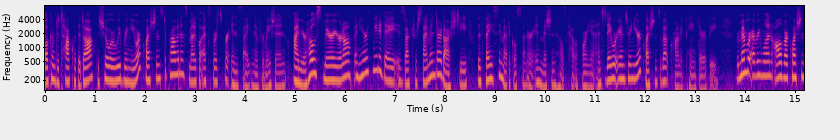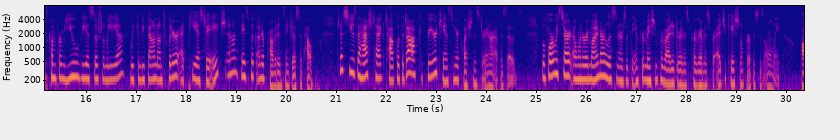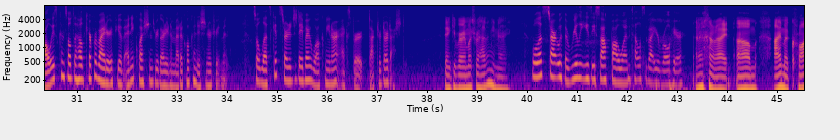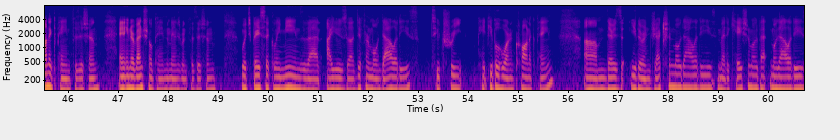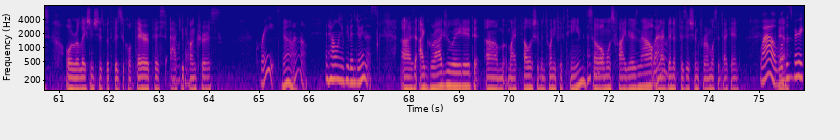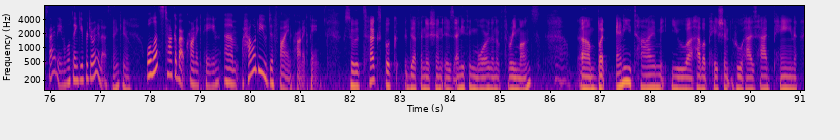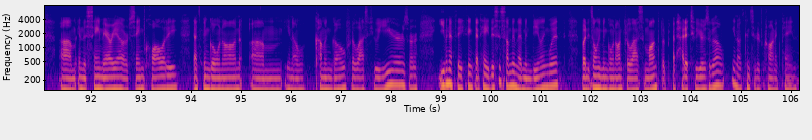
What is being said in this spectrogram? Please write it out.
welcome to Talk with a Doc, the show where we bring your questions to Providence medical experts for insight and information. I'm your host, Mary Urnoff, and here with me today is Dr. Simon Dardashti with Vaisi Medical Center in Mission Hills, California. And today we're answering your questions about chronic pain therapy. Remember, everyone, all of our questions come from you via social media. We can be found on Twitter at PSJH and on Facebook under Providence St. Joseph Health. Just use the hashtag Talk with a Doc for your chance to hear questions during our episodes. Before we start, I want to remind our listeners that the information provided during this program is for educational purposes only. Always consult a healthcare provider if you have any questions regarding a medical condition or treatment. So let's get started today by welcoming our expert, Dr. Dardashti. Thank you very much for having me, Mary. Well, let's start with a really easy softball one. Tell us about your role here. All right. Um, I'm a chronic pain physician and interventional pain management physician, which basically means that I use uh, different modalities to treat pa- people who are in chronic pain. Um, there's either injection modalities, medication moda- modalities, or relationships with physical therapists, Okay. acupuncturists. Great. Yeah. Wow. And how long have you been doing this? Uh, I graduated um, my fellowship in 2015, so almost five years now, and I've been a physician for almost a decade. Wow. Well, Yeah. this is very exciting. Well, thank you for joining us. Thank you. Well, let's talk about chronic pain. Um, how do you define chronic pain? So the textbook definition is anything more than three months. Wow. Um, but anytime you uh, have a patient who has had pain um, in the same area or same quality that's been going on, um, you know, come and go for the last few years, or even if they think that, hey, this is something that I've been dealing with, but it's only been going on for the last month, but I've had it two years ago, you know, it's considered chronic pain.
